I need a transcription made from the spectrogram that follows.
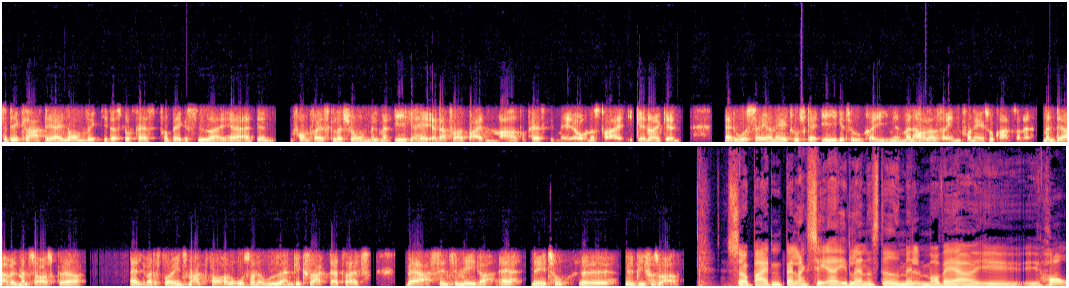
Så det er klart, det er enormt vigtigt at slå fast fra begge sider af her, at den form for eskalation vil man ikke have, og derfor er Biden meget påpasselig med at understrege igen og igen, at USA og NATO skal ikke til Ukraine. Man holder sig inden for NATO-grænserne, men der vil man så også gøre alt, hvad der står i ens magt for at holde russerne ude. Han fik sagt, altså, at, at hver centimeter af NATO øh, vil blive forsvaret. Så Biden balancerer et eller andet sted mellem at være øh, øh hård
